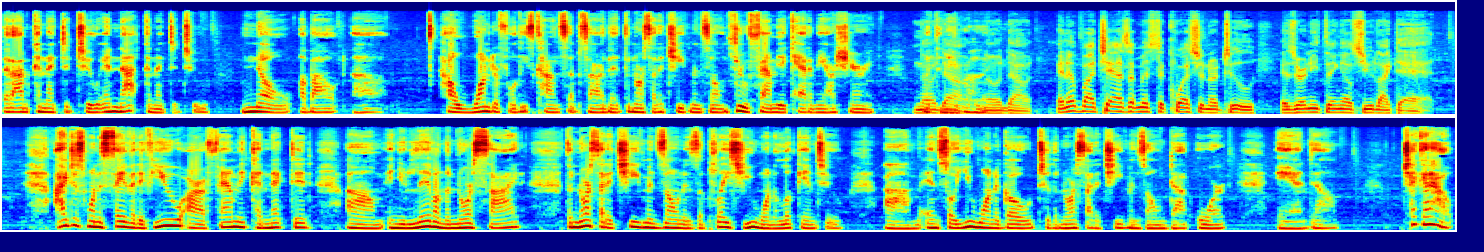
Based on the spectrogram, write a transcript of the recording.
that I'm connected to and not connected to know about uh, how wonderful these concepts are that the Northside Achievement Zone through Family Academy are sharing. No doubt, no doubt. And if by chance I missed a question or two, is there anything else you'd like to add? I just want to say that if you are a family connected um, and you live on the north side, the Northside Achievement Zone is a place you want to look into. Um, and so you want to go to the northsideachievementzone.org and um, check it out.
